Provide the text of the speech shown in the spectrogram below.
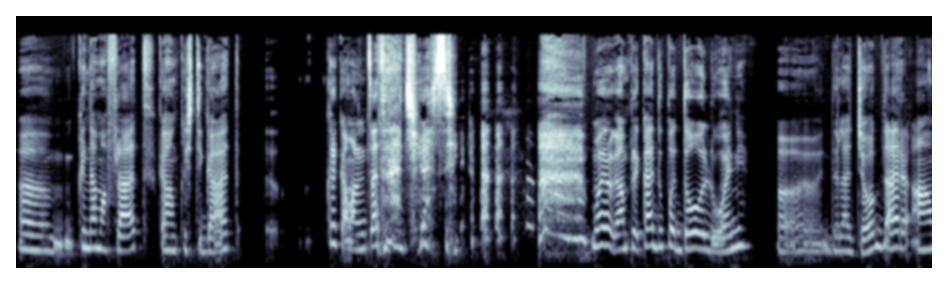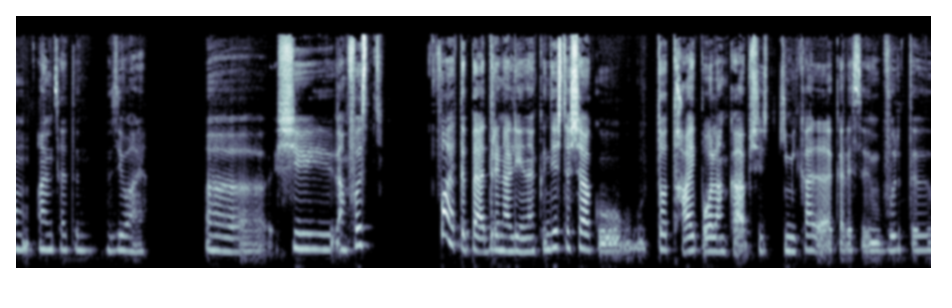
Uh, când am aflat că am câștigat, cred că am anunțat în aceea zi. mă rog, am plecat după două luni uh, de la job, dar am anunțat în ziua aia. Uh, și am fost foarte pe adrenalină, când ești așa cu tot hype-ul ăla în cap și chimicalele care se învârt uh,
